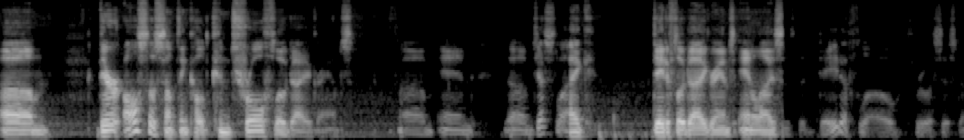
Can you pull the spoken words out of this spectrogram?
Um, there are also something called control flow diagrams. Um, and um, just like data flow diagrams analyzes the data flow through a system,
